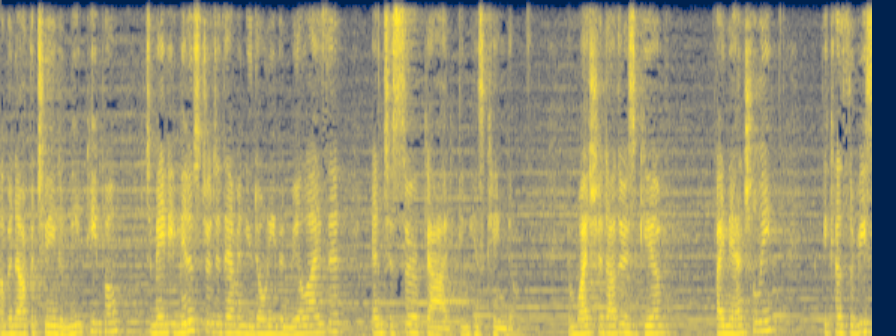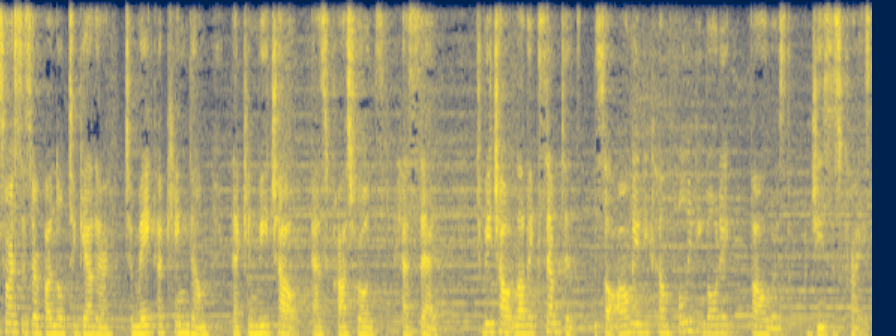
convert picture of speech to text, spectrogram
of an opportunity to meet people, to maybe minister to them and you don't even realize it, and to serve God in His kingdom. And why should others give financially? Because the resources are bundled together to make a kingdom that can reach out, as Crossroads has said, to reach out, love, acceptance, so all may become fully devoted followers of Jesus Christ.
